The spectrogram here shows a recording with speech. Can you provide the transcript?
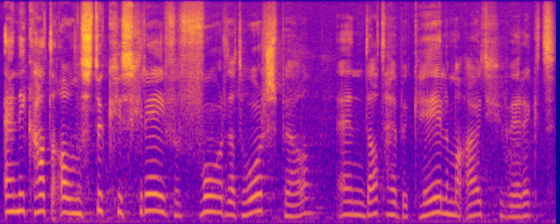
En ik had al een stuk geschreven voor dat hoorspel en dat heb ik helemaal uitgewerkt.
